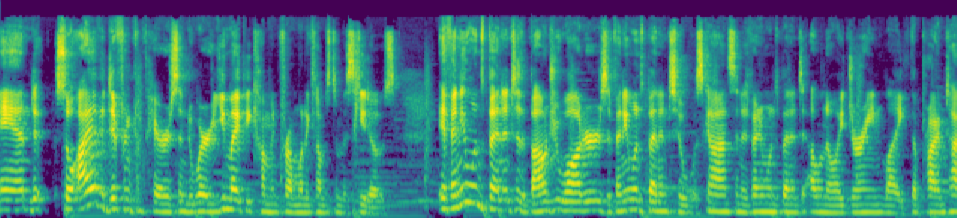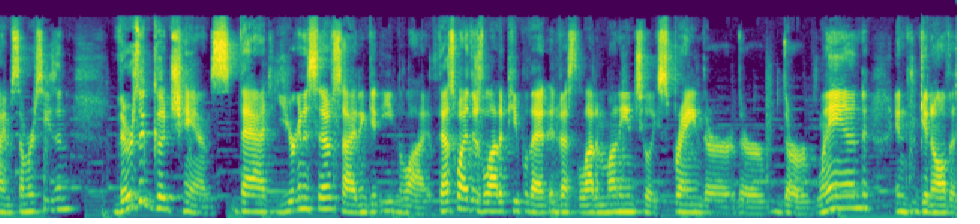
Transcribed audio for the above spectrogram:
And so I have a different comparison to where you might be coming from when it comes to mosquitoes. If anyone's been into the boundary waters, if anyone's been into Wisconsin, if anyone's been into Illinois during like the prime time summer season, there's a good chance that you're gonna sit outside and get eaten alive. That's why there's a lot of people that invest a lot of money into like spraying their their their land and getting all the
